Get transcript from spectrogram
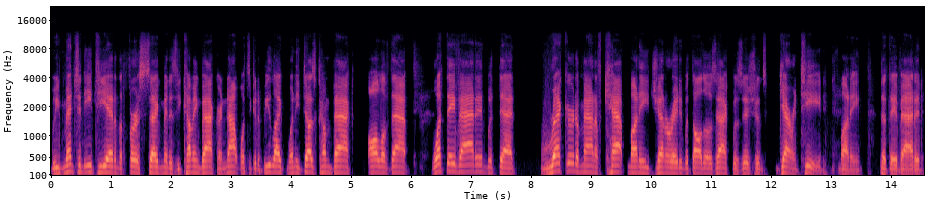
We mentioned Etienne in the first segment. Is he coming back or not? What's it going to be like when he does come back? All of that. What they've added with that record amount of cap money generated with all those acquisitions, guaranteed money that they've added.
